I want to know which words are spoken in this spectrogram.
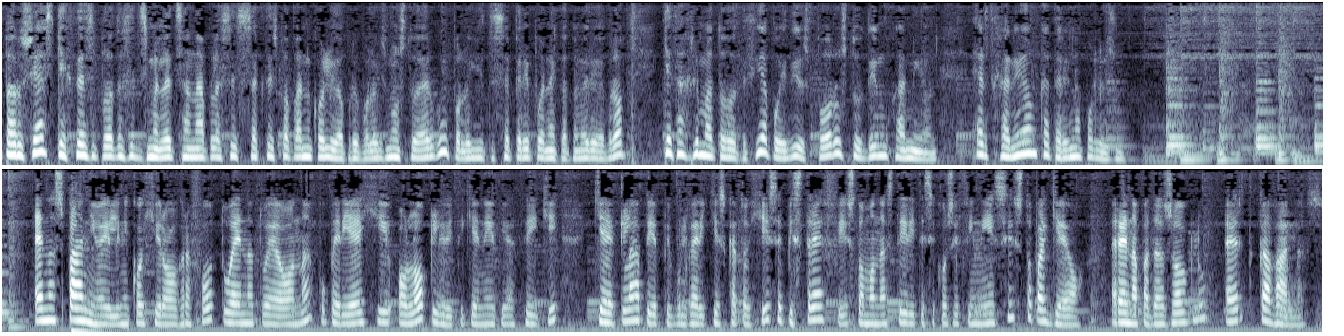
Παρουσιάστηκε χθες η πρόταση της μελέτης ανάπλασης της ακτής Παπα-Νικολίου. Ο προπολογισμό του έργου υπολογίζεται σε περίπου 1 εκατομμύριο ευρώ και θα χρηματοδοτηθεί από ιδίους πόρους του Δήμου Χανίων. Ερτ Χανίων, Κατερίνα Πολύζου. Ένα σπάνιο ελληνικό χειρόγραφο του 9ου αιώνα που περιέχει ολόκληρη την Καινή Διαθήκη και εκλάπει επί βουλγαρικής κατοχής επιστρέφει στο μοναστήρι της Οικοσυφηνήσης στο Παγκαίο. Ρένα Πανταζόγλου, Ερτ Καβάλας.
